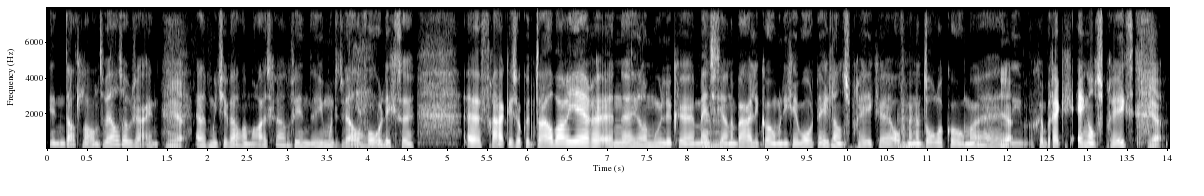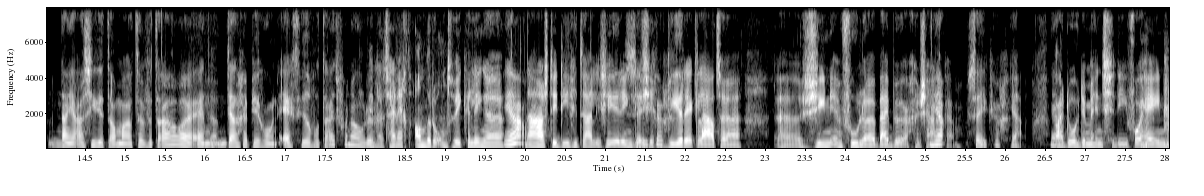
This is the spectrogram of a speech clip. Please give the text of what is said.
in dat land wel zo zijn. Ja. En dat moet je wel allemaal uit gaan vinden. Je moet het wel Ja, ja. Voorlichten. Eh vaak is ook een taalbarrière een eh, hele moeilijke. Mensen Mhm. die aan de balie komen die geen woord Nederlands spreken, of met Mhm. een tolk komen, hè, Ja. die gebrekkig Engels spreekt. Ja. Nou ja, zie het dan maar te vertalen. En Ja. daar heb je gewoon echt heel veel tijd voor nodig. En dat zijn echt andere ontwikkelingen Ja. naast die digitalisering die zich direct laten eh, zien en voelen bij burgerzaken. Zeker. Ja. Waardoor de mensen die voorheen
